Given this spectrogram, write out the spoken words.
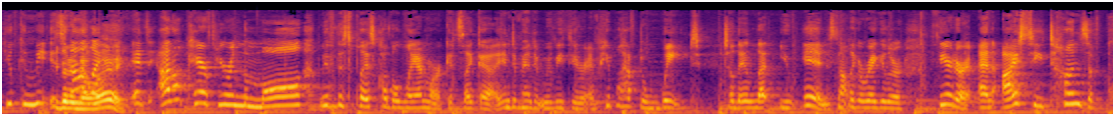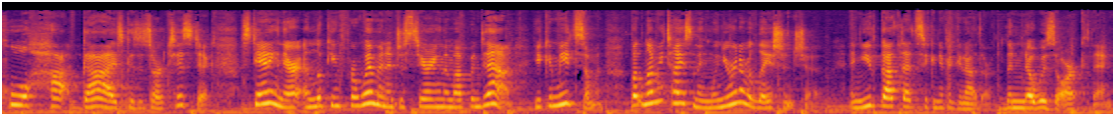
You can meet. It's Even in not LA. like it, I don't care if you're in the mall. We have this place called the Landmark. It's like an independent movie theater, and people have to wait till they let you in. It's not like a regular theater. And I see tons of cool, hot guys because it's artistic standing there and looking for women and just staring them up and down. You can meet someone. But let me tell you something when you're in a relationship and you've got that significant other, the Noah's Ark thing,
